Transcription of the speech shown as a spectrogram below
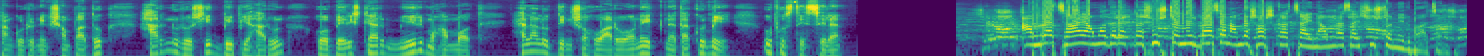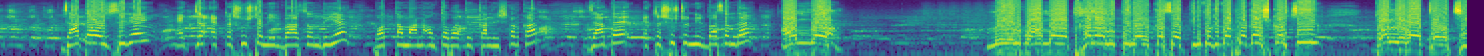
সাংগঠনিক সম্পাদক হারুনুর রশিদ, বিপি হারুন ও ব্যারিস্টার মীর মোহাম্মদ হেলাল উদ্দিন সহ আরও অনেক নেতাকর্মী উপস্থিত ছিলেন। আমরা চাই আমাদের একটা সুষ্ঠু নির্বাচন, আমরা সংস্কার চাই না, আমরা চাই সুষ্ঠু নির্বাচন। যাতে ওই একটা সুষ্ঠু নির্বাচন দিয়ে বর্তমান অন্তর্বর্তীকালীন সরকার যাতে একটা সুষ্ঠু নির্বাচন দেয়। আমরা মীর মোহাম্মদ হেলাল উদ্দিনের কাছে কৃতজ্ঞতা প্রকাশ করছি, ধন্যবাদ জানাচ্ছি।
